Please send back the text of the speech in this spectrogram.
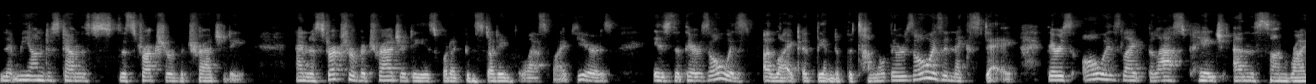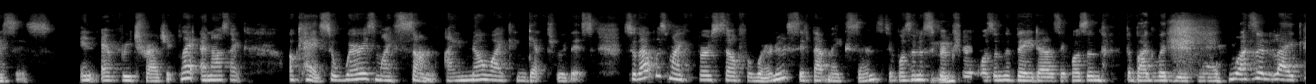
let me understand the, the structure of a tragedy. And the structure of a tragedy is what I've been studying for the last five years is that there's always a light at the end of the tunnel. There is always a next day. There is always like the last page and the sun rises in every tragic play. And I was like, okay, so where is my sun? I know I can get through this. So that was my first self awareness, if that makes sense. It wasn't a mm-hmm. scripture, mm-hmm. it wasn't the Vedas, it wasn't the Bhagavad Gita, it wasn't like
